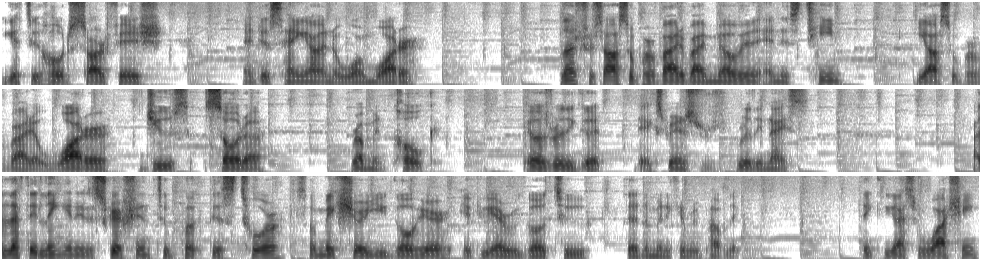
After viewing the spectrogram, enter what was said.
you get to hold starfish and just hang out in the warm water lunch was also provided by Melvin and his team he also provided water juice soda rum and coke it was really good the experience was really nice I left a link in the description to book this tour, so make sure you go here if you ever go to the Dominican Republic. Thank you guys for watching.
